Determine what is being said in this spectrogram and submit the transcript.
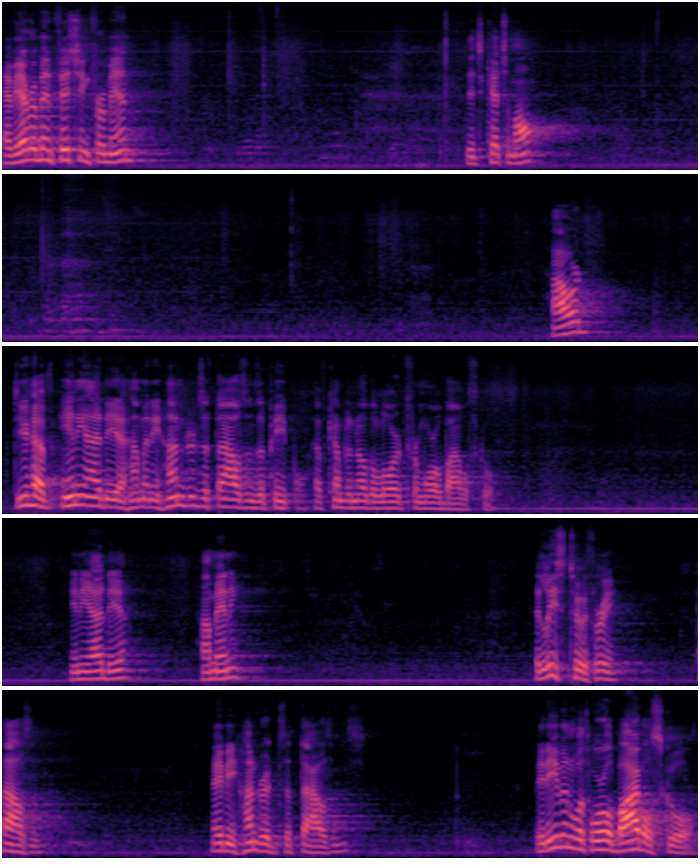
Have you ever been fishing for men? Did you catch them all? Howard? Do you have any idea how many hundreds of thousands of people have come to know the Lord from World Bible School? Any idea? How many? At least two or three thousand. Maybe hundreds of thousands. But even with World Bible School,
